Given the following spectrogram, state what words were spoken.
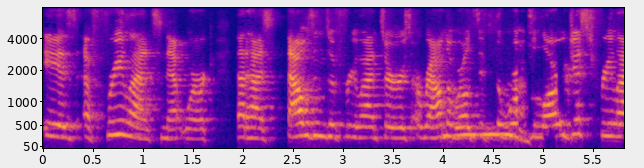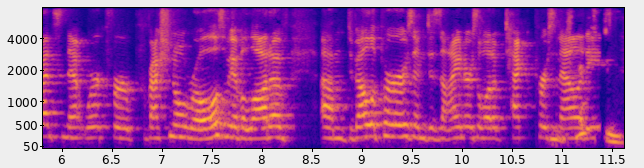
is a freelance network that has thousands of freelancers around the world. It's the mm. world's largest freelance network for professional roles. We have a lot of um, developers and designers, a lot of tech personalities.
